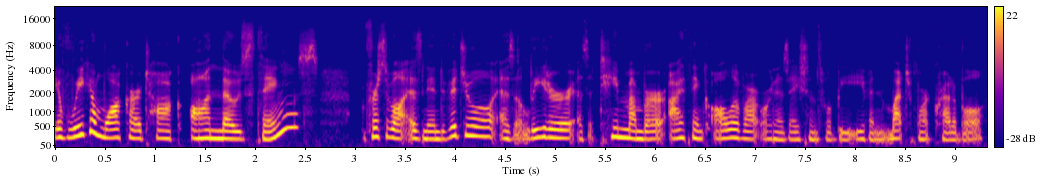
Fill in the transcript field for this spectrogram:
if we can walk our talk on those things, first of all, as an individual, as a leader, as a team member, I think all of our organizations will be even much more credible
